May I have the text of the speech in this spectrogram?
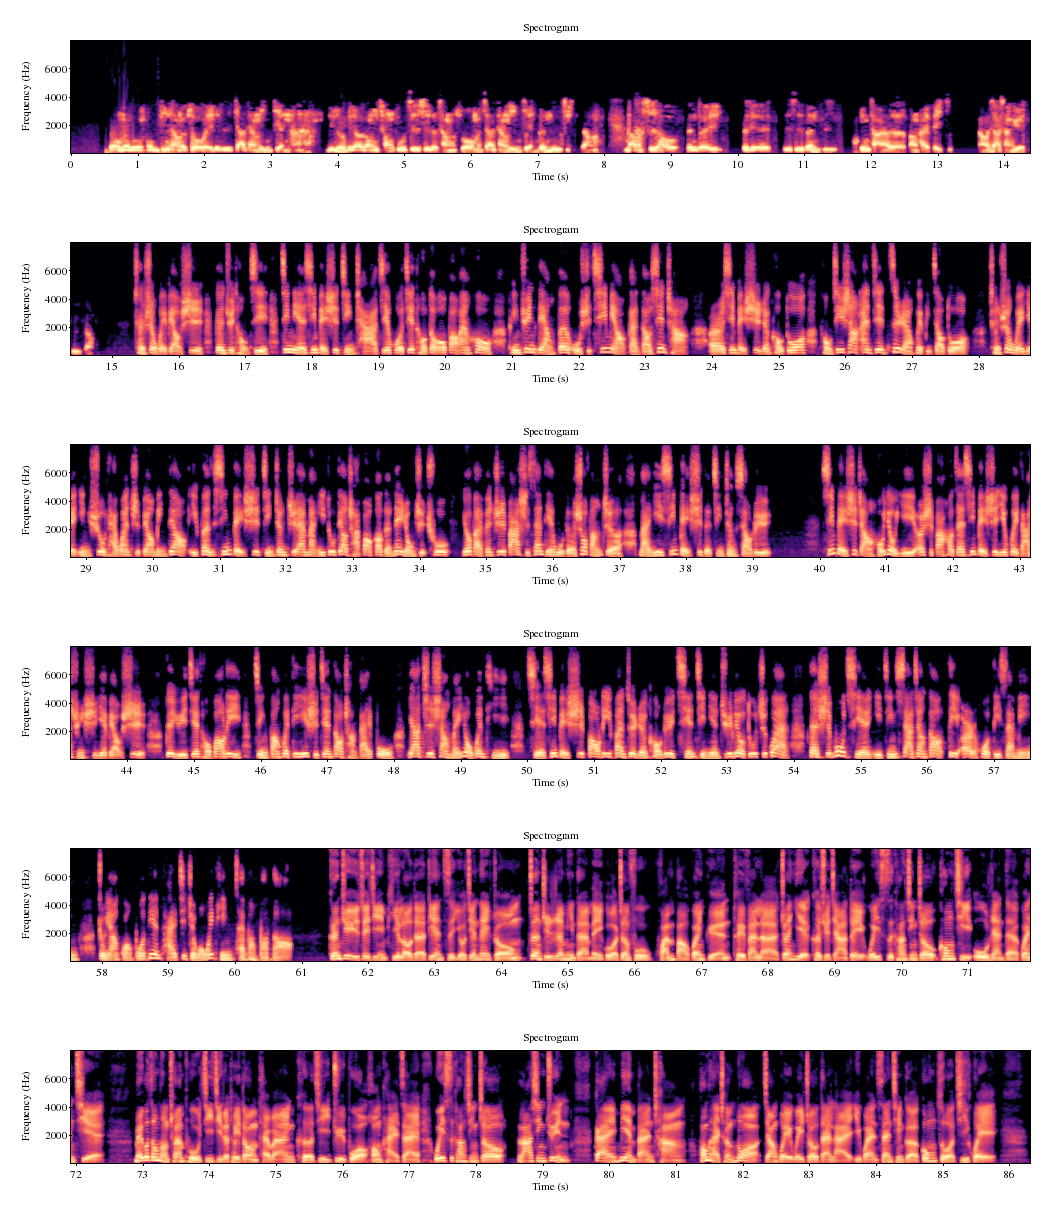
我们我们经常的作为就是加强临检啊，比如比较容易重复滋事的场所，我们加强临检跟路检这样，然后事后针对这些滋事分子清查他的帮派背景，然后加强约制这样。陈胜伟表示，根据统计，今年新北市警察接获街头斗殴报案后，平均两分五十七秒赶到现场。而新北市人口多，统计上案件自然会比较多。陈顺伟也引述台湾指标民调一份新北市警政治安满意度调查报告的内容指出，有百分之八十三点五的受访者满意新北市的警政效率。新北市长侯友谊二十八号在新北市议会答询时也表示，对于街头暴力，警方会第一时间到场逮捕，压制上没有问题。且新北市暴力犯罪人口率前几年居六都之冠，但是目前已经下降到第二或第三名。中央广播电台记者王威婷采访报道。根据最近披露的电子邮件内容，政治任命的美国政府环保官员推翻了专业科学家对威斯康星州空气污染的关切。美国总统川普积极的推动台湾科技巨擘红海在威斯康星州拉辛郡盖面板厂，红海承诺将为威州带来一万三千个工作机会。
